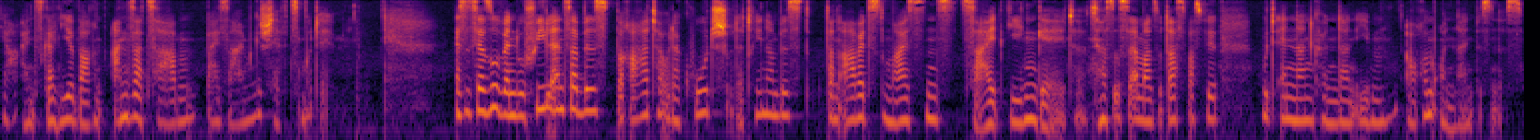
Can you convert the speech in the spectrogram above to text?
ja einen skalierbaren Ansatz haben bei seinem Geschäftsmodell. Es ist ja so, wenn du Freelancer bist, Berater oder Coach oder Trainer bist, dann arbeitest du meistens Zeit gegen Geld. Das ist ja immer so das, was wir gut ändern können, dann eben auch im Online-Business.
